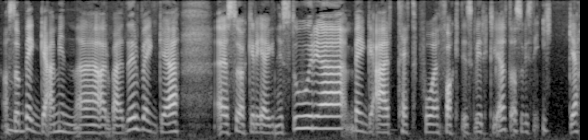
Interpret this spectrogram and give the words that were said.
Altså mm. begge er minnearbeider. Begge eh, søker i egen historie. Begge er tett på en faktisk virkelighet. Altså hvis de ikke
